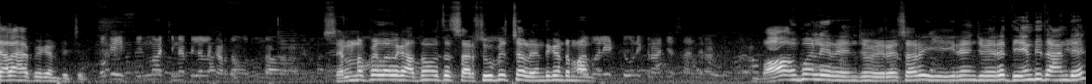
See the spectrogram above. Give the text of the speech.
చాలా హ్యాపీగా అనిపించింది. ఓకే ఈ సినిమా చిన్న పిల్లలకు అర్థం అవుతుంది అంటారా మీరు? చిన్న పిల్లలకి అర్థమవుతుంది. సార్ చూపించాలి. ఎందుకంటే మన అనుకుంటున్నారు బాహుబలి రేంజ్ వేరే సార్. ఈ రేంజ్ వేరే. దేంది దాందే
